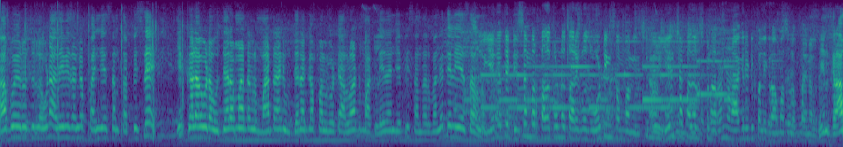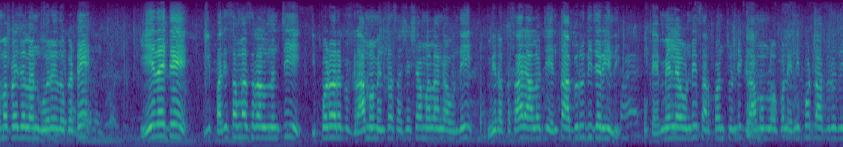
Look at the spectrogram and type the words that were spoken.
రాబోయే రోజుల్లో కూడా అదే విధంగా పనిచేస్తాం తప్పిస్తే ఎక్కడ కూడా ఉద్దర మాటలు మాట్లాడి ఉద్దర గప్పాలు కొట్టే అలవాటు మాకు లేదని చెప్పి సందర్భంగా తెలియజేస్తా ఉన్నాం. ఏదైతే డిసెంబర్ పదకొండో తారీఖు రోజు ఓటింగ్ సంబంధించి మీరు ఏం చెప్పదలుచుకున్నారని నాగిరెడ్డిపల్లి గ్రామస్తులకు ఫైనల్. నేను గ్రామ ప్రజలను కోరేది ఒకటే ఏదైతే ఈ పది సంవత్సరాల నుంచి ఇప్పటి వరకు గ్రామం ఎంత సస్యశ్యామలంగా ఉంది మీరు ఒకసారి ఆలోచి ఎంత అభివృద్ధి జరిగింది. ఒక ఎమ్మెల్యే ఉండి సర్పంచ్ ఉండి గ్రామం లోపల ఎన్ని కోట్ల అభివృద్ధి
